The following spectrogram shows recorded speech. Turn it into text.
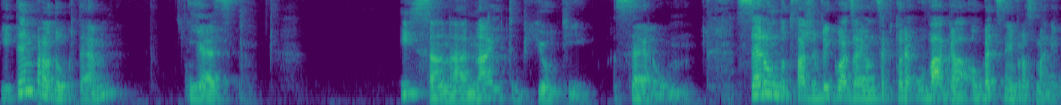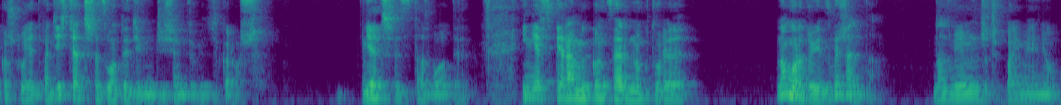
I tym produktem jest Isana Night Beauty Serum. Serum do twarzy wygładzające, które, uwaga, obecnie w Rossmanie kosztuje 23 zł 99 groszy. nie 300 zł. I nie wspieramy koncernu, który no, morduje zwierzęta. Nazwijmy rzeczy po imieniu.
